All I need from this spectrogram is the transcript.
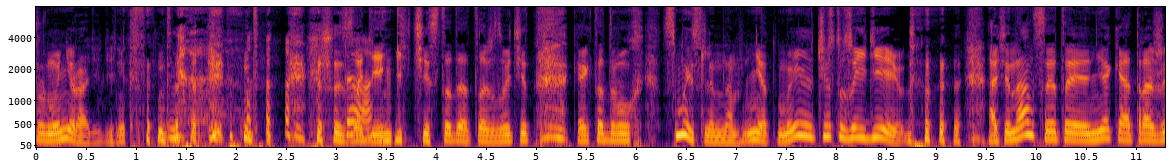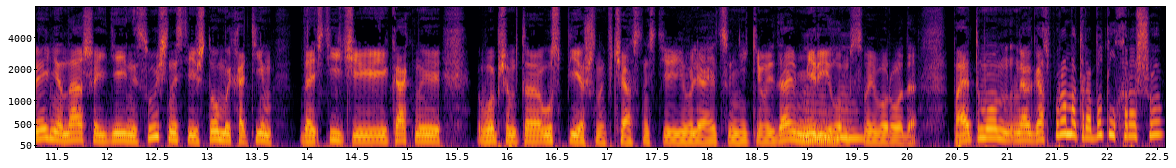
ну не ради денег, за деньги чисто, да, тоже звучит как-то двухсмысленно. Нет, мы чисто за идею, а финансы это некое отражение нашей идейной сущности и что мы хотим достичь и, и как мы, в общем-то, успешны, в частности, является неким, да, мерилом Мгм. своего рода. Поэтому э, «Газпром» отработал хорошо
